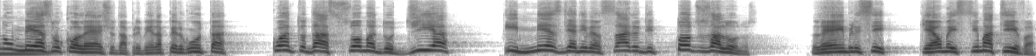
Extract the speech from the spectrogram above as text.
No mesmo colégio da primeira pergunta, quanto dá a soma do dia e mês de aniversário de todos os alunos? Lembre-se que é uma estimativa,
